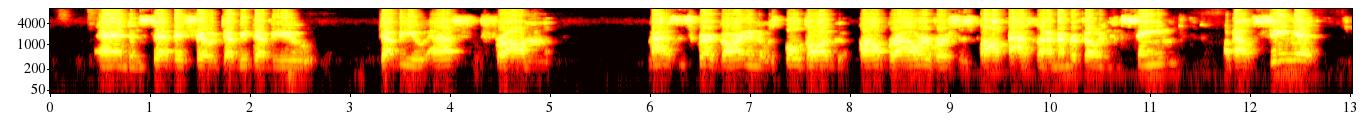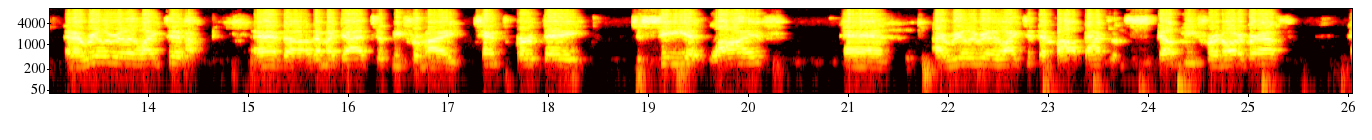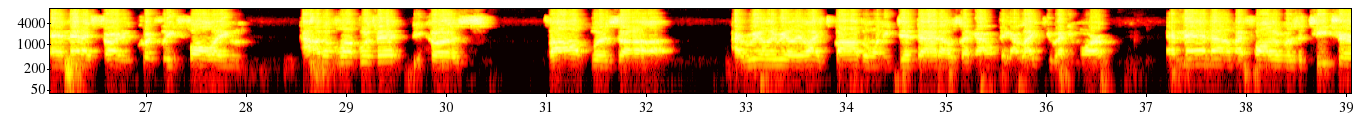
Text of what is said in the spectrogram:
and instead they showed WWF from Madison Square Garden. It was Bulldog Bob Brown versus Bob Backlund. I remember going insane about seeing it, and I really, really liked it. And uh, then my dad took me for my 10th birthday to see it live, and I really, really liked it. Then Bob Backlund snubbed me for an autograph, and then I started quickly falling out of love with it because Bob was. Uh, I really, really liked Bob, and when he did that, I was like, I don't think I like you anymore. And then uh, my father was a teacher,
